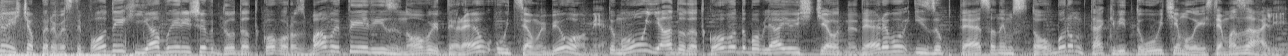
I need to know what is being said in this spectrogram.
Ну і щоб перевести подих, я вирішив додатково розбавити різновид дерев у цьому біомі. Тому я додатково додаю ще одне дерево із обтесаним стовбуром та квітучим листям азалії.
